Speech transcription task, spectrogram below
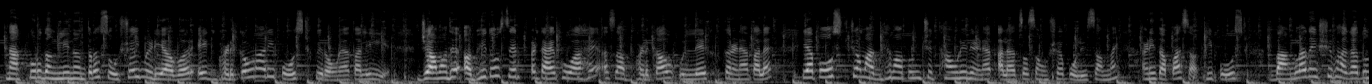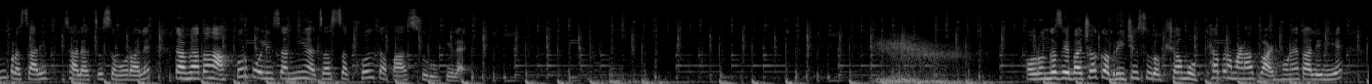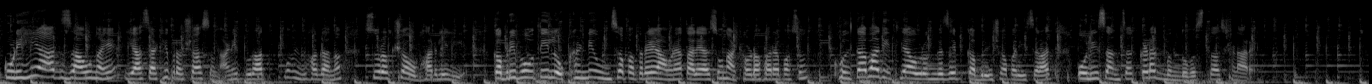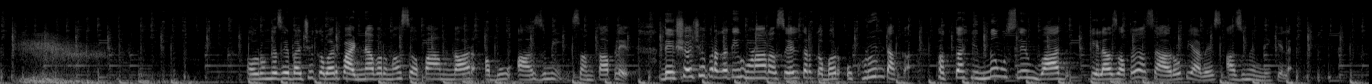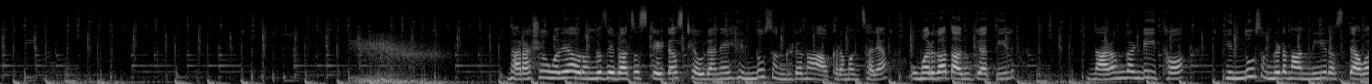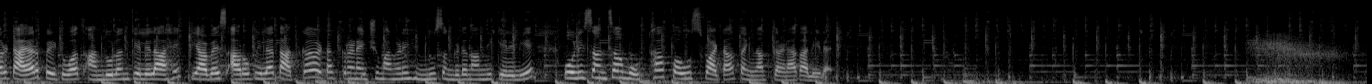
नागपूर दंगलीनंतर सोशल मीडियावर एक भडकवणारी पोस्ट फिरवण्यात आलेली आहे ज्यामध्ये अभी तो सिर्फ अटॅक हुआ है असा भडकाव उल्लेख करण्यात आलाय. या पोस्टच्या माध्यमातून चिथावणी देण्यात आल्याचा संशय पोलिसांना आणि तपासात ही पोस्ट बांगलादेशी भागातून प्रसारित झाल्याचं समोर आलंय. त्यामुळे आता नागपूर पोलिसांनी याचा सखोल तपास सुरू केलाय. औरंगजेबाच्या कबरीची सुरक्षा मोठ्या प्रमाणात वाढवण्यात आलेली आहे. कुणीही आत जाऊ नये यासाठी प्रशासन आणि पुरातत्व विभागानं सुरक्षा उभारलेली आहे. कबरीभोवती लोखंडी उंच पत्रे लावण्यात आले असून आठवडाभरापासून खुलताबाद इथल्या औरंगजेब कबरीच्या परिसरात पोलिसांचा कडक बंदोबस्त असणार आहे. औरंगजेबाची कबर पाडण्यावरनं सपा आमदार अबू आझमी संतापलेत देशाची प्रगती होणार असेल तर कबर उखडून टाका. फक्त हिंदू मुस्लिम वाद केला जातोय असा आरोप यावेळेस आझमींनी केलाय. धाराशिवमध्ये औरंगजेबाचं स्टेटस ठेवल्याने हिंदू संघटना आक्रमक झाल्या. उमरगा तालुक्यातील नारंगंडी इथं हिंदू संघटनांनी रस्त्यावर टायर पेटवत आंदोलन केलेलं आहे. यावेळेस आरोपीला तात्काळ अटक करण्याची मागणी हिंदू संघटनांनी केलेली आहे. पोलिसांचा मोठा फौज फाटा तैनात करण्यात आलेला आहे.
